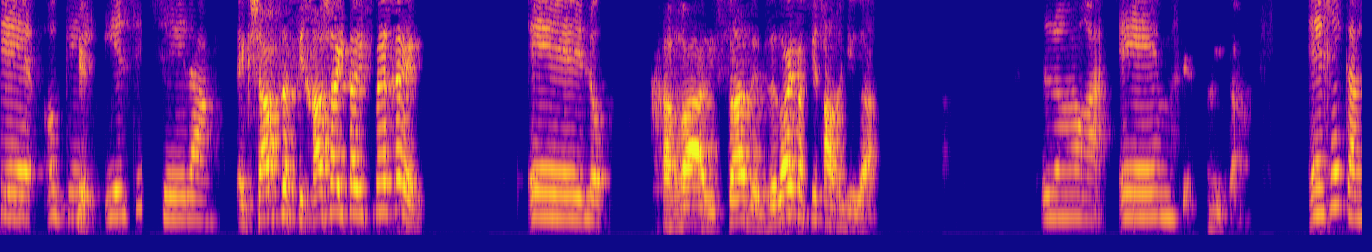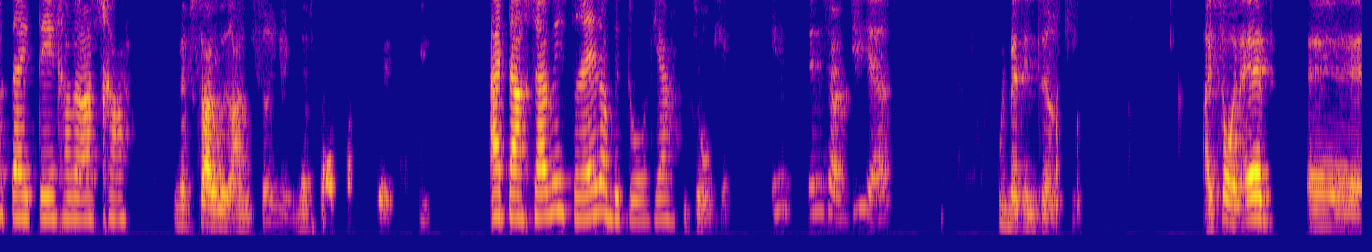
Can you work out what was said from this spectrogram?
אה, אוקיי, יש לי שאלה. הקשבת לשיחה שהייתה לפני כן? אה, לא, חבל, הפסדת, זה לא הייתה שיחה רגילה. לא נורא. אה. איך הכרת את אה, חברה שלך? נפסל will answer you. נפסל אתה עכשיו בישראל או בטורקיה? בטורקיה. In Turkey, yes. We met in Turkey. I saw an ad, uh,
